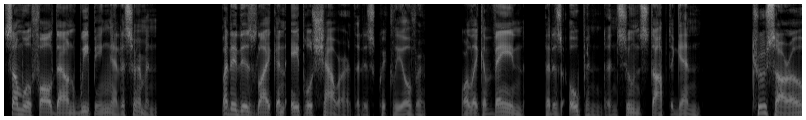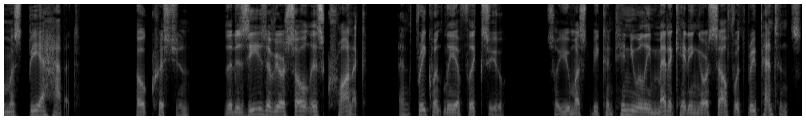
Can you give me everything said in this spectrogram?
Some will fall down weeping at a sermon. But it is like an April shower that is quickly over, or like a vein that is opened and soon stopped again. True sorrow must be a habit. O Christian, the disease of your soul is chronic and frequently afflicts you, so you must be continually medicating yourself with repentance.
